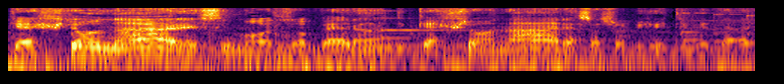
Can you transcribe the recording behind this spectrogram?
questionar esse modus operandi, questionar essa subjetividade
